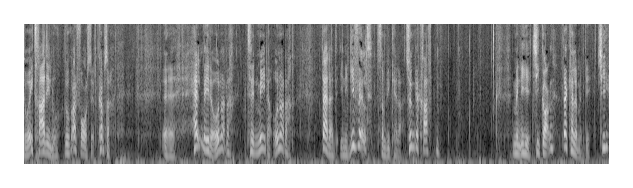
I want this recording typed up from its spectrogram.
Du er ikke træt endnu. Du kan godt fortsætte. Kom så. Øh, halv meter under dig til en meter under dig, der er der et energifelt, som vi kalder tyngdekraften. Men i Qigong, der kalder man det Qi.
